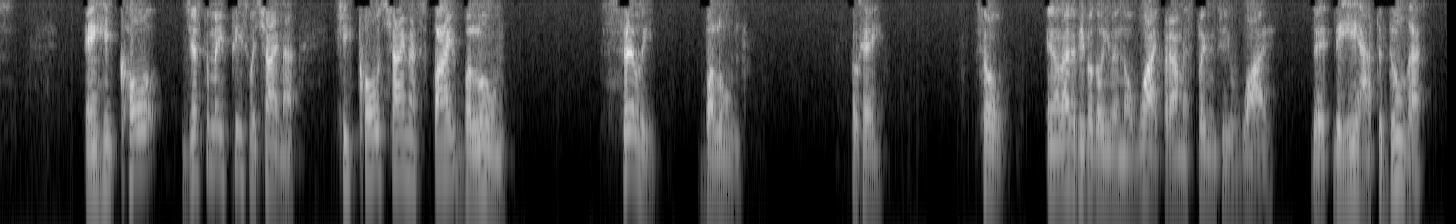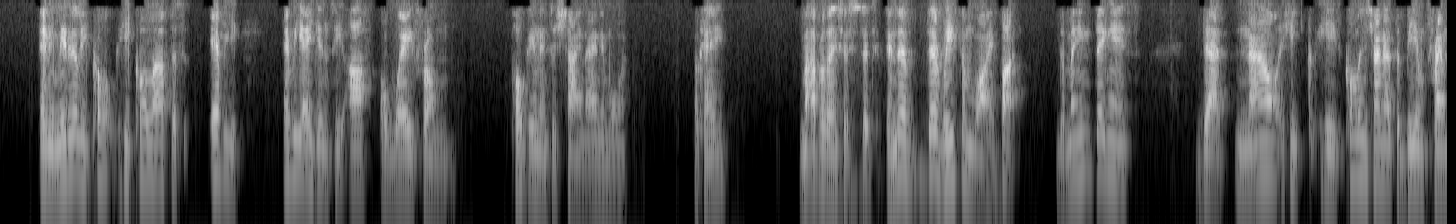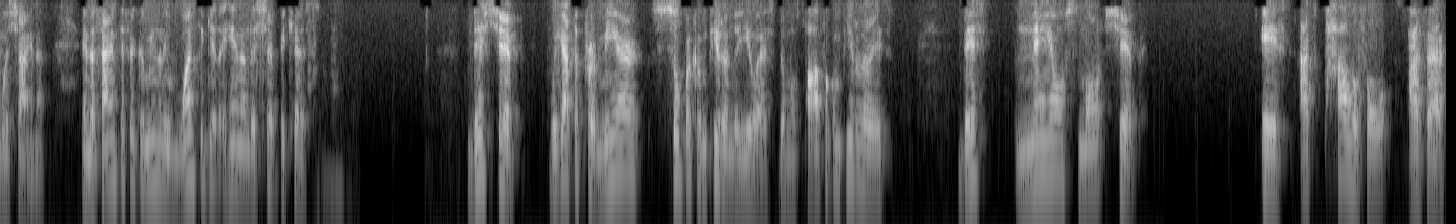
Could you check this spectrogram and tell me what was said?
and he called, just to make peace with China, he called China's spy balloon silly balloon. Okay? So, and a lot of people don't even know why, but I'm explaining to you why that, that he had to do that and immediately call, he called off this, every every agency off away from poking into China anymore. Okay, My brother and sister, and the the reason why, but the main thing is that now he he's calling China to be in friend with China, and the scientific community wants to get a hand on this ship because this ship we got the premier supercomputer in the U.S., the most powerful computer there is. This nail small ship is as powerful as a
